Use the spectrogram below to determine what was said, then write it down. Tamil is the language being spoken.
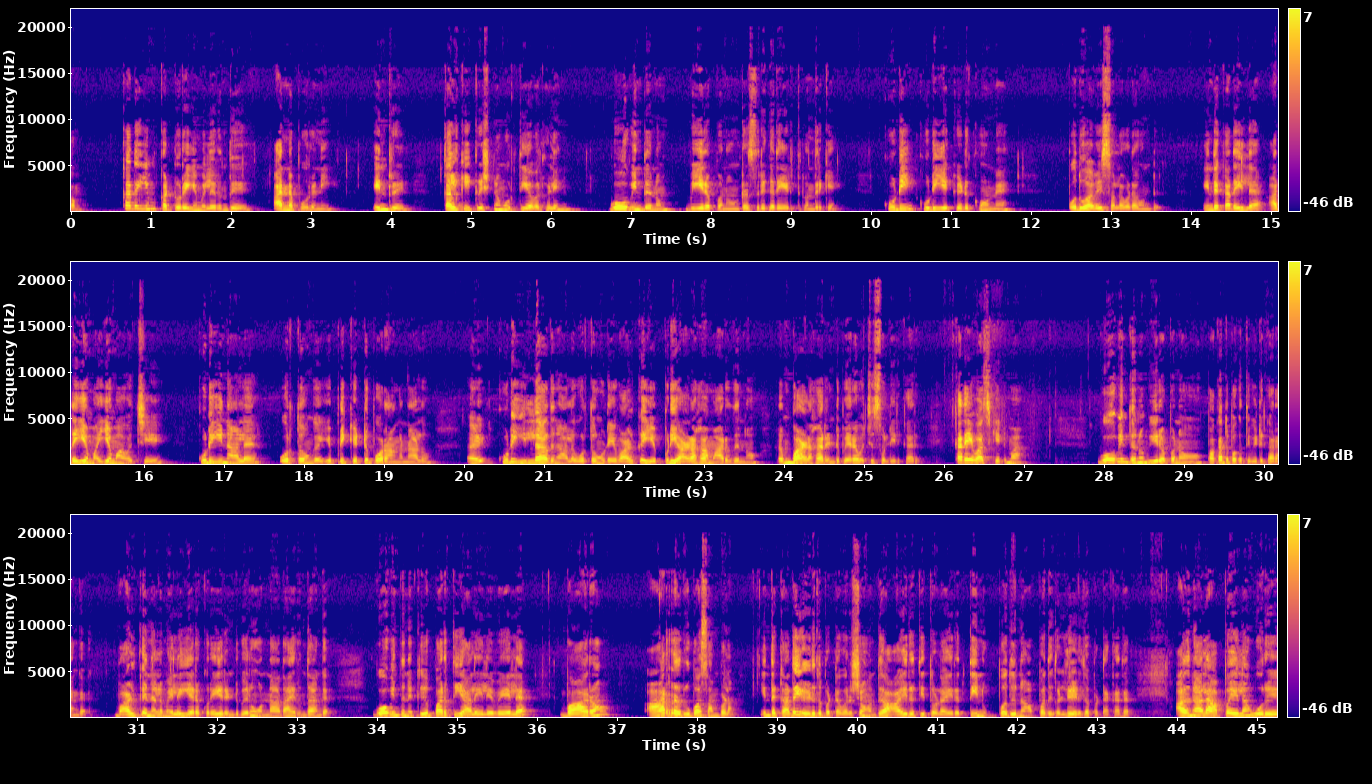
வணக்கம். கதையும் கட்டுரையுமிலிருந்து அன்னபூரணி. இன்று கல்கி கிருஷ்ணமூர்த்தி அவர்களின் கோவிந்தனும் வீரப்பனுன்ற சிறுகதையை எடுத்துகிட்டு வந்திருக்கேன். குடி குடியை கெடுக்கும்னு பொதுவாகவே சொல்ல விட உண்டு. இந்த கதையில் அதையே மையமாக வச்சு குடியினால் ஒருத்தவங்க எப்படி கெட்டு போகிறாங்கனாலும் குடி இல்லாதனால ஒருத்தவங்களுடைய வாழ்க்கை எப்படி அழகாக மாறுதுன்னோ ரொம்ப அழகாக ரெண்டு பேரை வச்சு சொல்லியிருக்காரு. கதையை வாசிக்கட்டுமா? கோவிந்தனும் வீரப்பனும் பக்கத்து பக்கத்து வீட்டுக்காரங்க. வாழ்க்கை நிலைமையில ஏறக்குறைய ரெண்டு பேரும் ஒன்றா தான் இருந்தாங்க. கோவிந்தனுக்கு பருத்தி ஆலையில் வேலை வாரம் ஆறரை ரூபாய் சம்பளம். இந்த கதை எழுதப்பட்ட வருஷம் வந்து ஆயிரத்தி தொள்ளாயிரத்தி முப்பது நாற்பதுகளில் எழுதப்பட்ட கதை. அதனால் அப்போ எல்லாம் ஒரு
